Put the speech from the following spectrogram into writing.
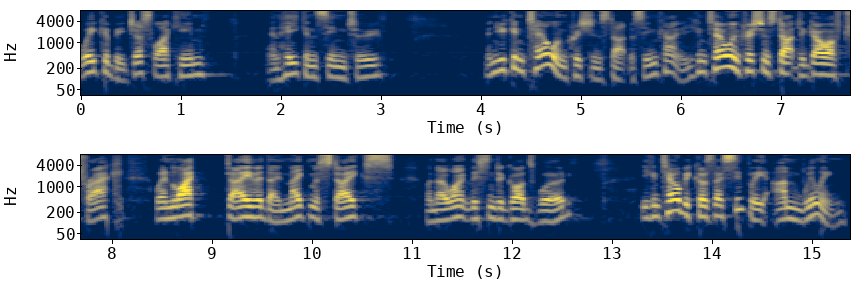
We could be just like him, and he can sin too. And you can tell when Christians start to sin, can't you? You can tell when Christians start to go off track, when, like David, they make mistakes, when they won't listen to God's word, you can tell because they're simply unwilling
